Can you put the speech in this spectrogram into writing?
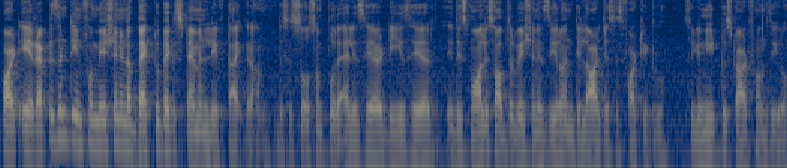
Part A, represent the information in a back-to-back -back stem and leaf diagram. This is so simple. L is here, D is here. The smallest observation is 0 and the largest is 42. So you need to start from 0.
